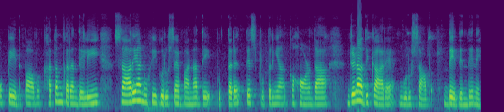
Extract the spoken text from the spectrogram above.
ਉਹ ਭੇਦਭਾਵ ਖਤਮ ਕਰਨ ਦੇ ਲਈ ਸਾਰਿਆਂ ਨੂੰ ਹੀ ਗੁਰੂ ਸਾਹਿਬਾਨਾਂ ਦੇ ਪੁੱਤਰ ਤੇ ਸਪੁੱਤਰੀਆਂ ਕਹਾਉਣ ਦਾ ਜਿਹੜਾ ਅਧਿਕਾਰ ਹੈ ਗੁਰੂ ਸਾਹਿਬ ਦੇ ਦਿੰਦੇ ਨੇ।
